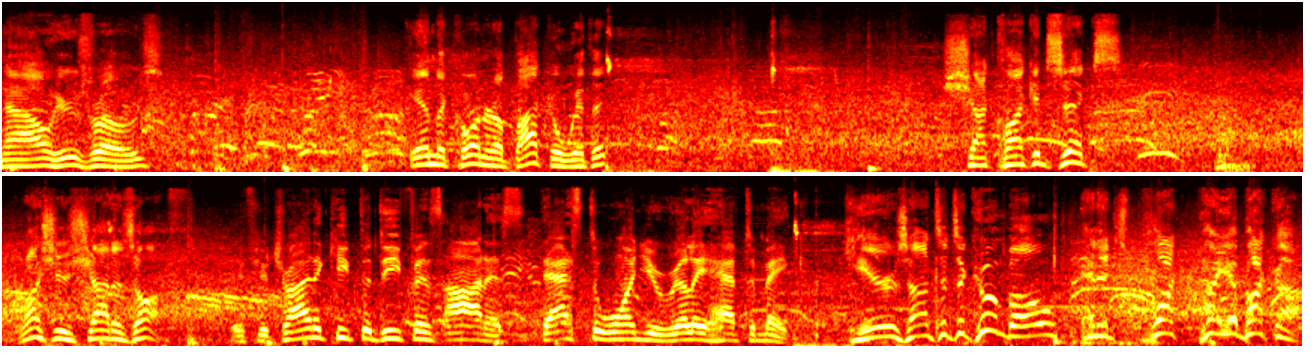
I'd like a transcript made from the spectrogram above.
Now here's Rose. In the corner, Ibaka with it. Shot clock at six. Rush's shot is off. If you're trying to keep the defense honest, that's the one you really have to make. Here's Antetokounmpo, and it's blocked by Ibaka.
